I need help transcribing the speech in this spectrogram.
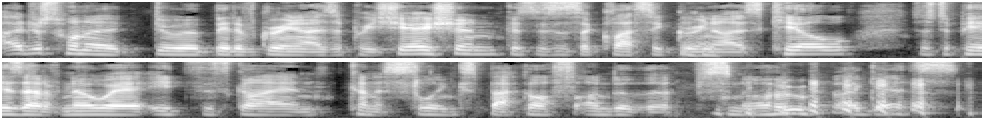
I just want to do a bit of Green Eyes appreciation because this is a classic Green Eyes kill. Just appears out of nowhere, eats this guy, and kind of slinks back off under the snow. I guess.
